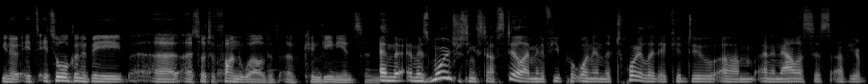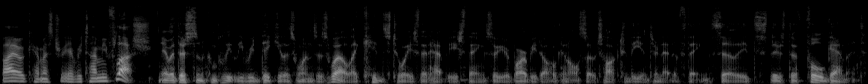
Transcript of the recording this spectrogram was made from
You know, it, it's all going to be a, a, sort of fun world of, of convenience. And, and, the, and, there's more interesting stuff still. I mean, if you put one in the toilet, it could do um, an analysis of your biochemistry every time you flush. Yeah, but there's some completely ridiculous ones as well, like kids' toys that have these things. So your Barbie doll can also talk to the Internet of Things. So it's there's the full gamut.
